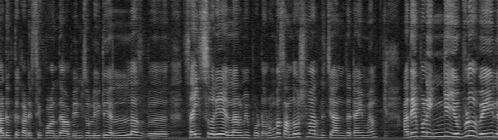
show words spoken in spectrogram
அடுத்து கடைசி குழந்தை அப்படின்னு சொல்லிட்டு எல்லா சைஸ் வரையும் எல்லாருமே போட்டோம். ரொம்ப சந்தோஷமாக இருந்துச்சு அந்த டைமு அதே போல் இங்கே எவ்வளோ வெயில்?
